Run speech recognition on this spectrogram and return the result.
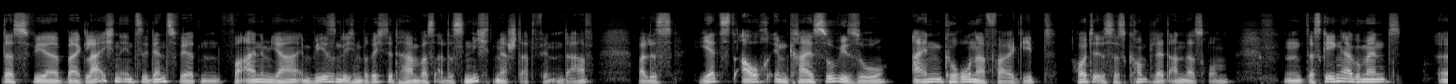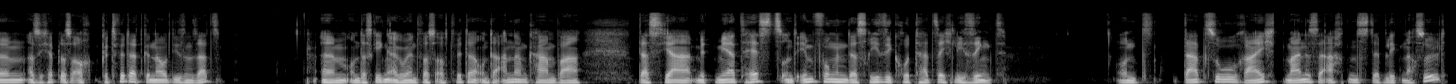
dass wir bei gleichen Inzidenzwerten vor einem Jahr im Wesentlichen berichtet haben, was alles nicht mehr stattfinden darf, weil es jetzt auch im Kreis sowieso einen Corona-Fall gibt. Heute ist es komplett andersrum. Das Gegenargument, ähm, also ich habe das auch getwittert, genau diesen Satz. Ähm, und das Gegenargument, was auf Twitter unter anderem kam, war, dass ja mit mehr Tests und Impfungen das Risiko tatsächlich sinkt. Und dazu reicht meines Erachtens der Blick nach Sylt,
